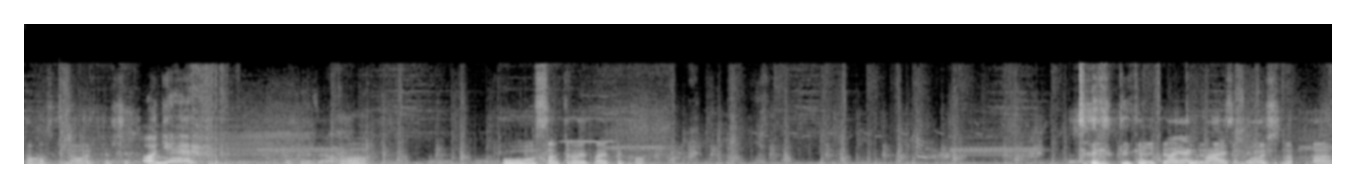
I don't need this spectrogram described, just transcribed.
Dobra, skinąłem pierwszy. O nie! O! Uuu, Stalkerowi prawie pykło. Klikanie jak klawiatury teraz walczy. głośno. Pa.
